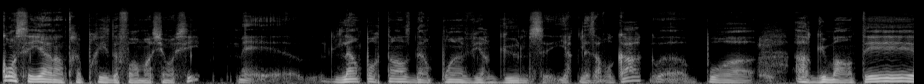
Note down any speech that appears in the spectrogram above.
conseiller en entreprise de formation aussi, mais euh, l'importance d'un point virgule, il n'y a que les avocats euh, pour euh, argumenter,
